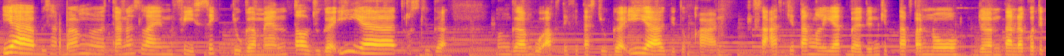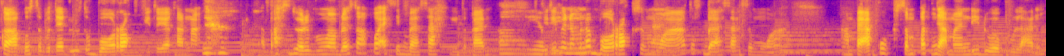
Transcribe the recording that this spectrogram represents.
Iya besar banget karena selain fisik juga mental juga iya terus juga mengganggu aktivitas juga iya gitu kan. Saat kita ngelihat badan kita penuh dalam tanda kutip kalau aku sebutnya dulu tuh borok gitu ya karena pas 2015 tuh aku eksim basah gitu kan. Oh iya jadi Bu. bener-bener borok semua terus basah semua. Sampai aku sempet nggak mandi dua bulan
